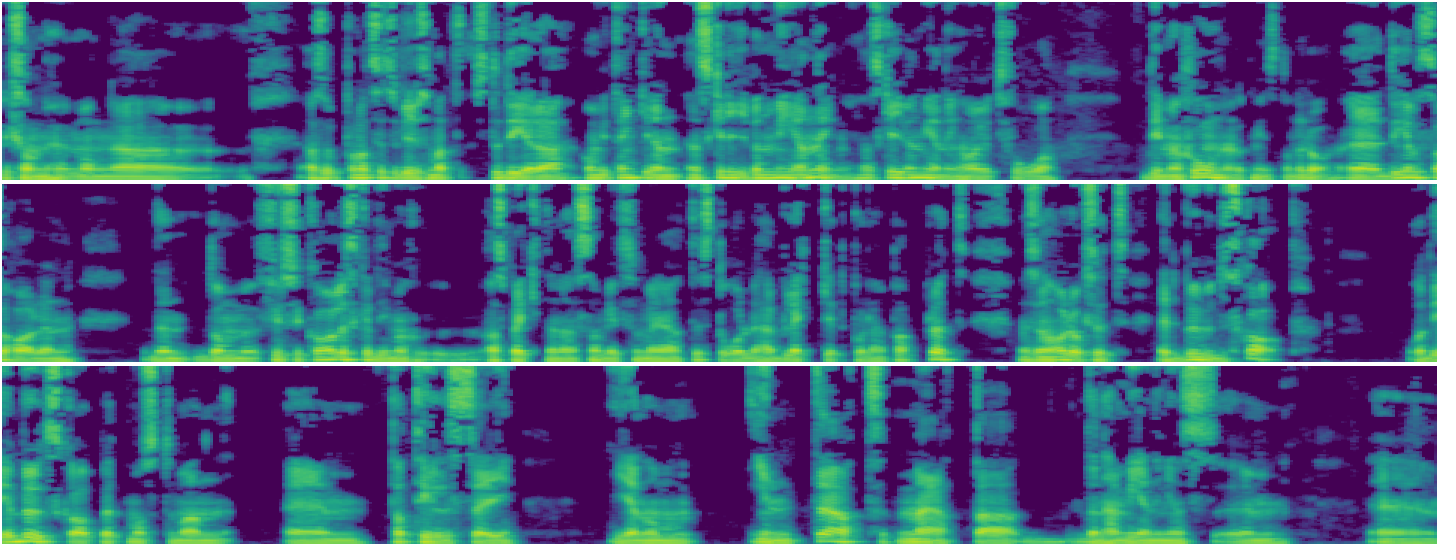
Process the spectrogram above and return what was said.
liksom hur många, alltså på något sätt så blir det som att studera, om vi tänker en, en skriven mening, en skriven mening har ju två dimensioner åtminstone då. Eh, dels så har den, den de fysikaliska aspekterna som liksom är att det står det här bläcket på det här pappret. Men sen har du också ett, ett budskap. Och det budskapet måste man eh, ta till sig genom inte att mäta den här meningens eh, eh,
